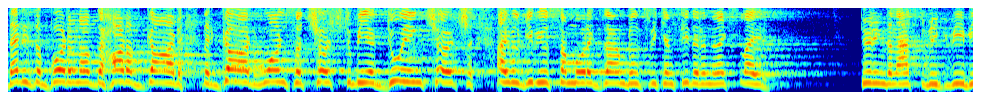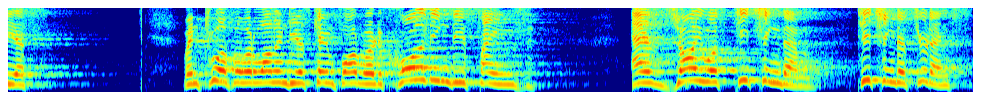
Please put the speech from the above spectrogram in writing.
That is the burden of the heart of God, that God wants the church to be a doing church. I will give you some more examples. We can see that in the next slide. During the last week, VBS, when two of our volunteers came forward holding these signs, as Joy was teaching them, teaching the students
